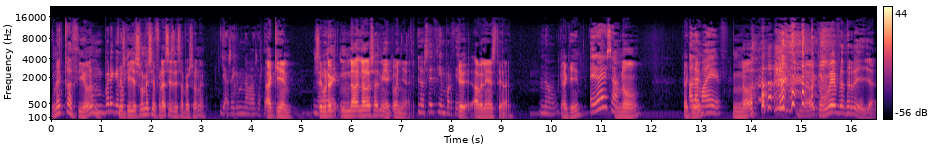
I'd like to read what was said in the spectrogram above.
¿Una actuación? Hombre, que Pero no. es que yo solo me sé frases de esa persona. Ya sé que me la vas a hacer. ¿A quién? No Seguro que. No, no lo sabes ni de coña. Lo sé 100%. ¿Qué? A Belén Esteban. No. ¿A quién? ¿Era esa? No. ¿A, A la quién? Maef. No. no, ¿cómo me voy a disfrazar de ella?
